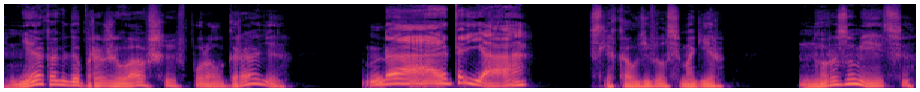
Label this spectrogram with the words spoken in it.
«Некогда проживавший в Пуралграде?» «Да, это я», — слегка удивился Магир. «Ну, разумеется.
